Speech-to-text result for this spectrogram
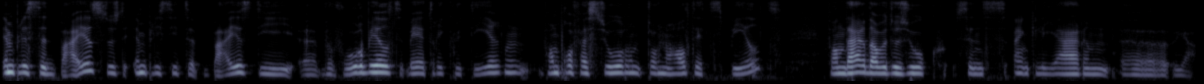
implicit bias, dus de impliciete bias die uh, bijvoorbeeld bij het recruteren van professoren toch nog altijd speelt. Vandaar dat we dus ook sinds enkele jaren uh, ja,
